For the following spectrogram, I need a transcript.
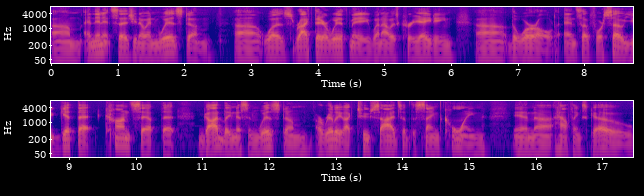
Um, and then it says, you know, in wisdom, uh, was right there with me when I was creating uh, the world and so forth. So you get that concept that godliness and wisdom are really like two sides of the same coin in uh, how things go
